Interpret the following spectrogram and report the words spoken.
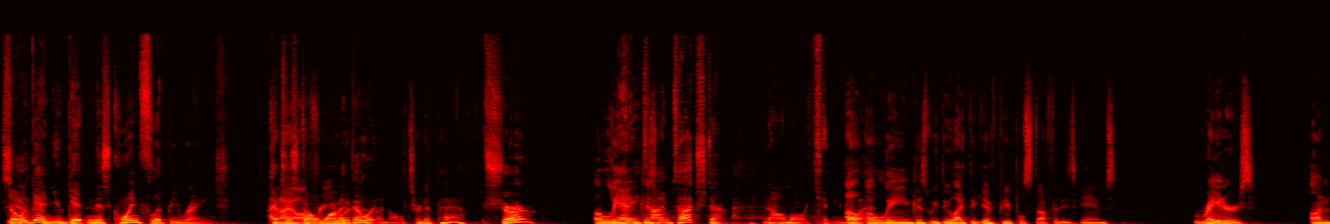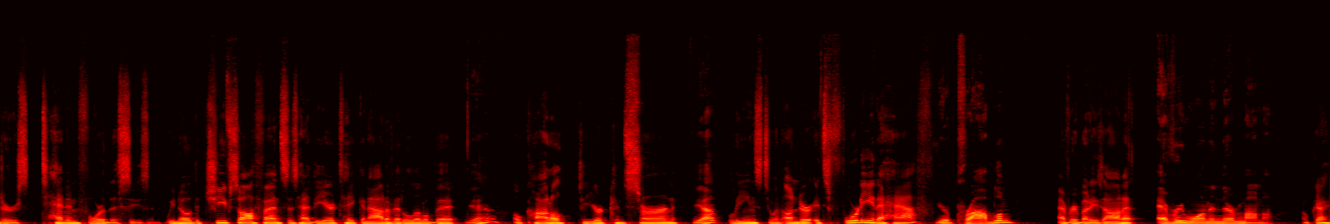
So Yeah. again, you get in this coin flippy range. Can I just offer don't want to do it. An alternate path. Sure. A lean. Anytime touchdown. No, I'm only kidding. Go a, a lean because we do like to give people stuff for these games. Raiders unders 10 and 4 this season. We know the Chiefs offense has had the air taken out of it a little bit. Yeah. O'Connell, to your concern, Yep. leans to an under. It's 40 and a half. Your problem, Everybody's on it. everyone and their mama. Okay.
